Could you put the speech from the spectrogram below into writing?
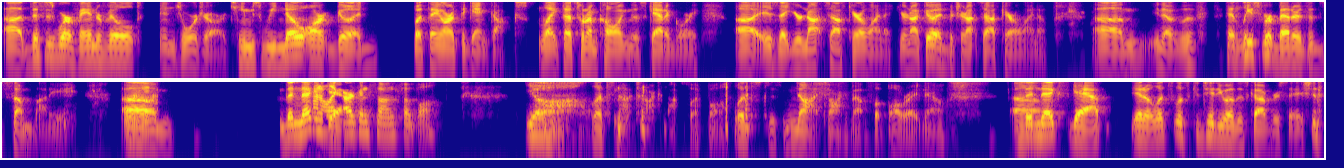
Uh, this is where Vanderbilt and Georgia are teams we know aren't good, but they aren't the Gamecocks. Like that's what I'm calling this category. Uh, is that you're not South Carolina? You're not good, but you're not South Carolina. Um, you know, at least we're better than somebody. Um, the next like Arkansas in football. Yo, let's not talk about football. Let's just not talk about football right now. the um, next gap you know, let's let's continue on this conversation.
